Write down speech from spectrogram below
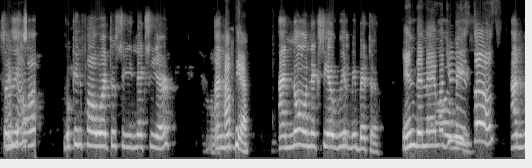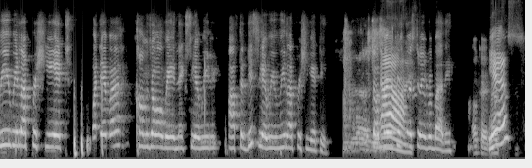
So we Mhm. are looking forward to see next year. And Happier. I know next year will be better. In the name of Always. Jesus. And we will appreciate whatever comes our way next year. We'll after this year, we will appreciate it. So Merry Ah. Christmas to everybody. Okay. Yes.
